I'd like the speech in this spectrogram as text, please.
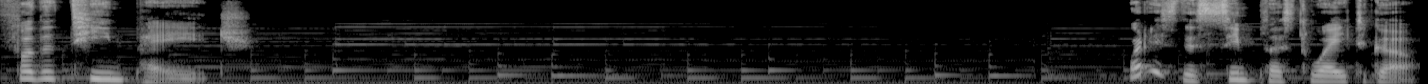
for the team page. What is the simplest way to go?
